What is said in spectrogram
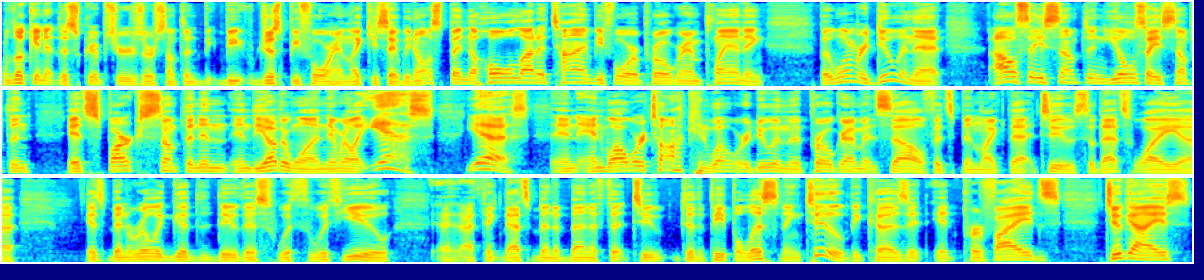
looking at the scriptures or something be, be, just beforehand. Like you say we don't spend a whole lot of time before a program planning. But when we're doing that i'll say something you'll say something it sparks something in, in the other one and we're like yes yes. And and while we're talking while we're doing the program itself it's been like that too. So that's why uh, it's been really good to do this with with you. I think that's been a benefit to to the people listening too, because it it provides two guys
